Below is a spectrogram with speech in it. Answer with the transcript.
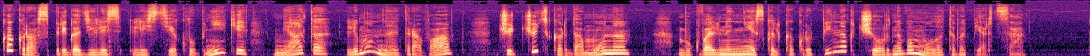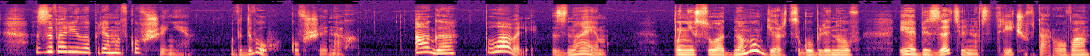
Как раз пригодились листья клубники, мята, лимонная трава, чуть-чуть кардамона, буквально несколько крупинок черного молотого перца. Заварила прямо в кувшине, в двух кувшинах. Ага, плавали, знаем. Понесу одному герцогу блинов и обязательно встречу второго.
